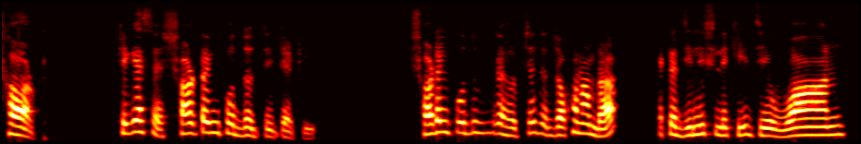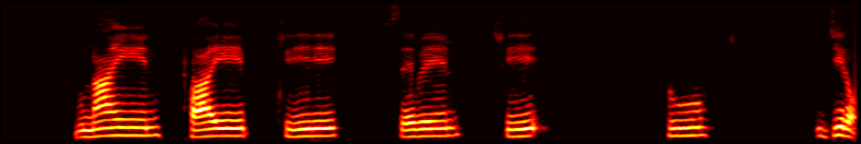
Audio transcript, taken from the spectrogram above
শর্ট ঠিক আছে? শর্টিং পদ্ধতিটা কি? শর্টিং পদ্ধতিটা হচ্ছে যে যখন আমরা একটা জিনিস লিখি যে one nine five three seven three two zero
